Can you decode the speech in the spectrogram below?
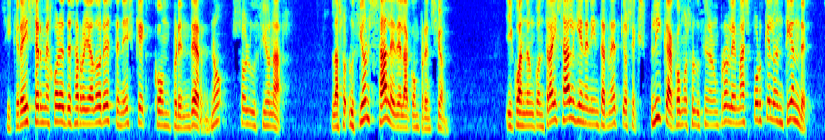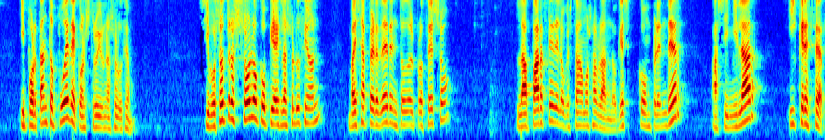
Si queréis ser mejores desarrolladores tenéis que comprender, no solucionar. La solución sale de la comprensión. Y cuando encontráis a alguien en Internet que os explica cómo solucionar un problema es porque lo entiende y por tanto puede construir una solución. Si vosotros solo copiáis la solución, vais a perder en todo el proceso la parte de lo que estábamos hablando, que es comprender, asimilar y crecer,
